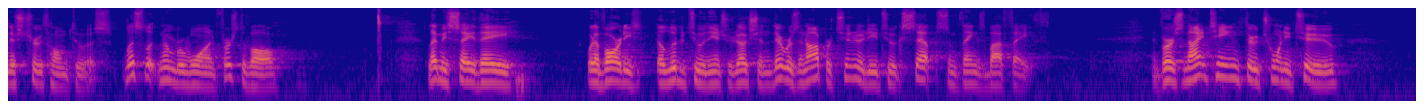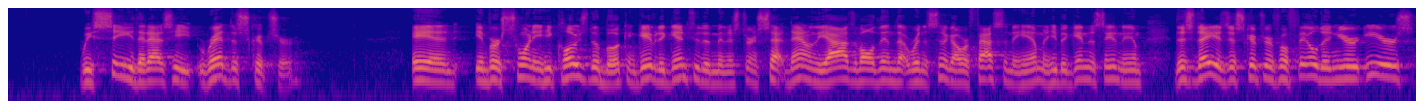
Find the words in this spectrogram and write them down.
this truth home to us. Let's look number one. First of all, let me say they, what I've already alluded to in the introduction, there was an opportunity to accept some things by faith. In verse 19 through 22, we see that as he read the scripture, and in verse 20, he closed the book and gave it again to the minister and sat down. And the eyes of all them that were in the synagogue were fastened to him. And he began to say to him, This day is this scripture fulfilled in your ears.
